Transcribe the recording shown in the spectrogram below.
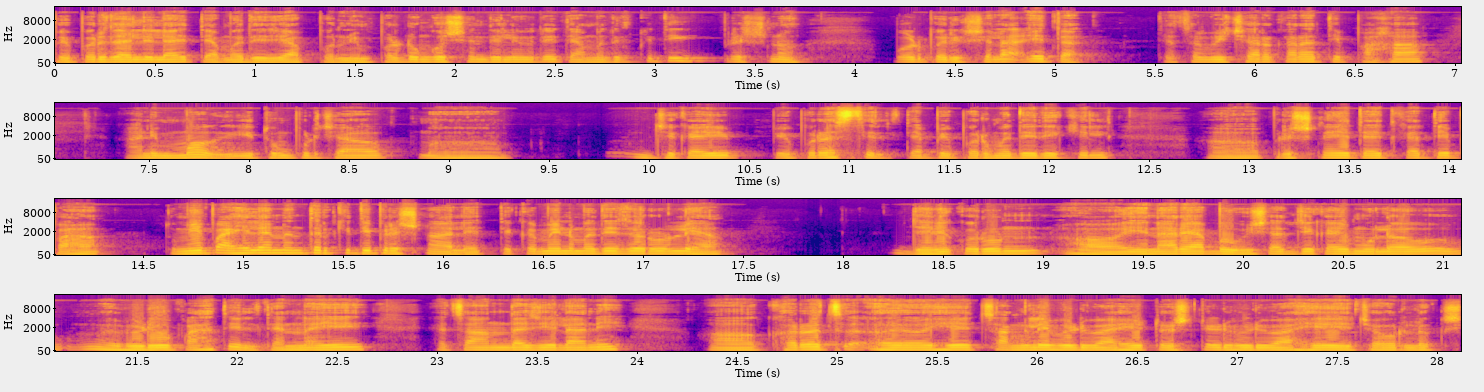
पेपर झालेला आहे त्यामध्ये जे आपण इम्पॉर्टंट क्वेश्चन दिले होते त्यामध्ये किती प्रश्न बोर्ड परीक्षेला येतात त्याचा विचार करा ते पहा. आणि मग इथून पुढच्या जे काही पेपर असतील त्या पेपरमध्ये देखील प्रश्न येत आहेत का ते पहा. तुम्ही पाहिल्यानंतर किती प्रश्न आले ते कमेंटमध्ये जरूर लिहा. जेणेकरून येणाऱ्या भविष्यात जे काही मुलं व्हिडिओ पाहतील त्यांनाही याचा अंदाज येईल आणि खरंच हे चांगले व्हिडिओ आहे ट्रस्टेड व्हिडिओ आहे याच्यावर लक्ष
